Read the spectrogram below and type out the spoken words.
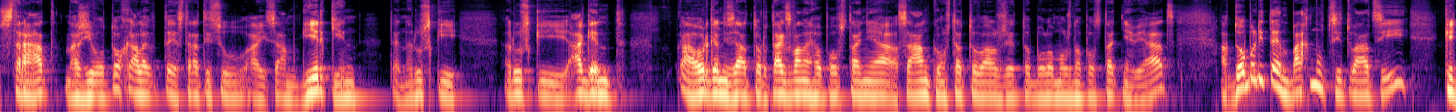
strát na životoch, ale tie straty sú aj sám Girkin, ten ruský, ruský agent a organizátor tzv. povstania sám konštatoval, že to bolo možno podstatne viac. A dobili ten Bachmut v situácii, keď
